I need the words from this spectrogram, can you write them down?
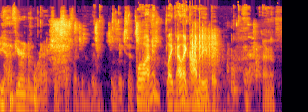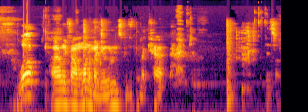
yeah, if you're into more action stuff, then then it makes sense. Well, I mean, like I like comedy, but I don't know. Well, I only found one of my new ones because I think my cat. This one.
